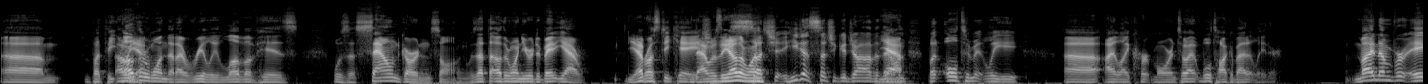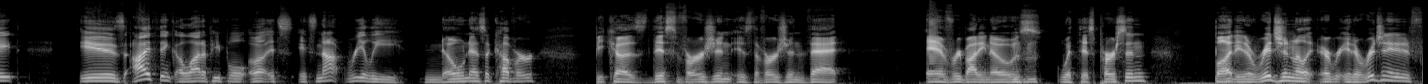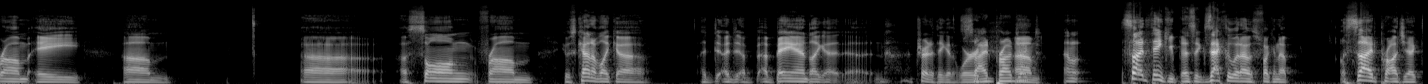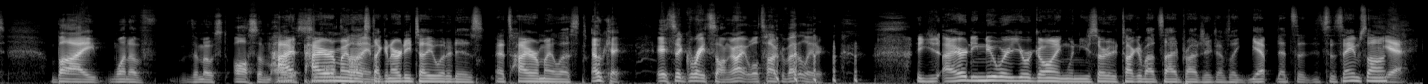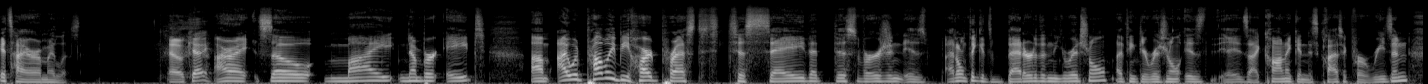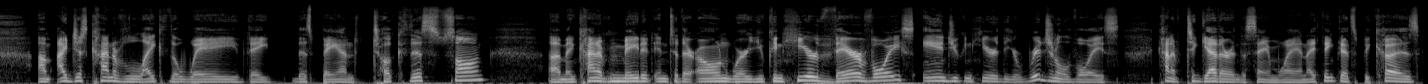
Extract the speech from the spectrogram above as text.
Um, but the Oh, other yeah. one that I really love of his was a Soundgarden song. Was that the other one you were debating? Yeah. Yep, Rusty Cage. that was the other one. Such a- he does such a good job of that Yeah. one. But ultimately, uh, I like Hurt more, and so I, we'll talk about it later. My number eight is I think a lot of people. Well, it's it's not really known as a cover because this version is the version that everybody knows Mm-hmm. with this person, but it originally it originated from a um uh a song from it was kind of like a a, a, a band like a, a I'm trying to think of the word Side project? Um, I don't side. Thank you. That's exactly what I was fucking up. A side project by one of the most awesome Hi, artists. higher on my list. I can already tell you what it is. It's higher on my list. Okay, it's a great song. All right, we'll talk about it later. I already knew where you were going when you started talking about side project. I was like, "Yep, that's a, it's the same song. Yeah. it's higher on my list." Okay. All right, so my number eight. Um, I would probably be hard pressed to say that this version is. I don't think it's better than the original. I think the original is is iconic and is classic for a reason. Um, I just kind of like the way they this band took this song. Um, and kind of made it into their own, where you can hear their voice and you can hear the original voice kind of together in the same way. And I think that's because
